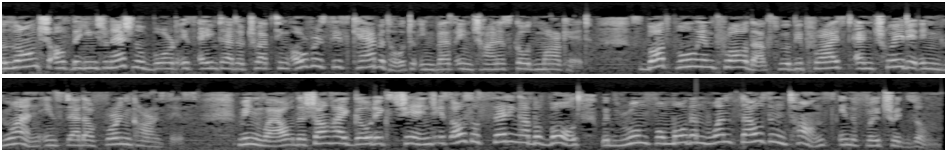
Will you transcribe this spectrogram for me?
The launch of the international board is aimed at attracting overseas capital to invest in China's gold market. Spot bullion products will be priced and traded in yuan instead of foreign currencies. Meanwhile, the Shanghai Gold Exchange is also setting up a vault with room for more than 1,000 tons in the free trade zone.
